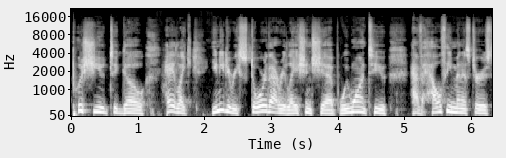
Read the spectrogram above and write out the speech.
push you to go, hey, like you need to restore that relationship. We want to have healthy ministers,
